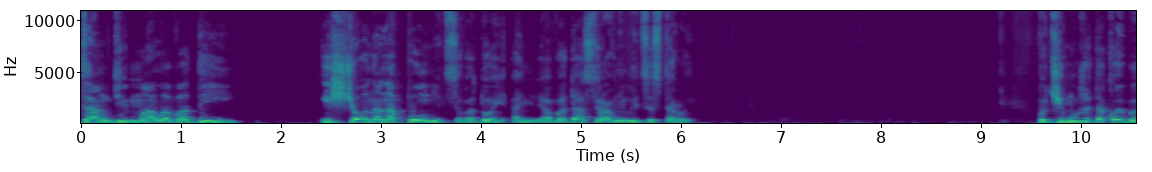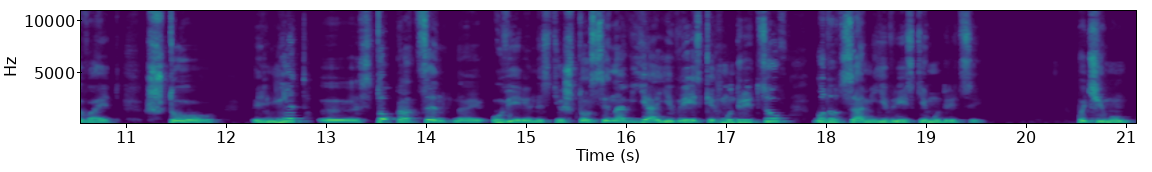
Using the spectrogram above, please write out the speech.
там, где мало воды, еще она наполнится водой, а, а вода сравнивается с второй. Почему же такое бывает, что нет э, стопроцентной уверенности, что сыновья еврейских мудрецов будут сами еврейские мудрецы? Почему?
